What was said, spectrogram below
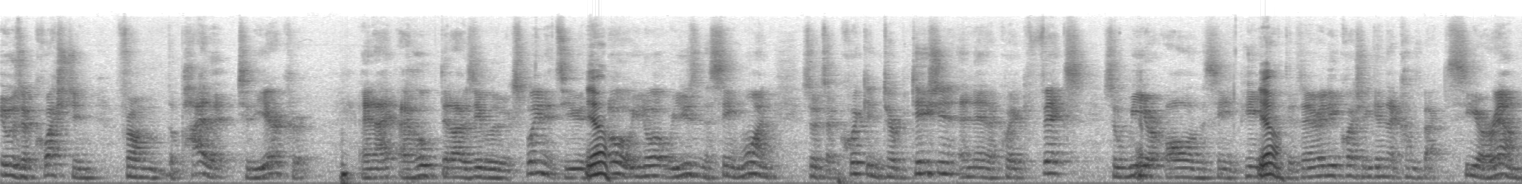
It was a question from the pilot to the air crew. And I, I hope that I was able to explain it to you. Yeah. Oh, you know what? We're using the same one. So it's a quick interpretation and then a quick fix. So we are all on the same page. Yeah. If there's any question, again, that comes back to CRM.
